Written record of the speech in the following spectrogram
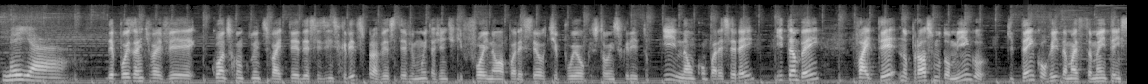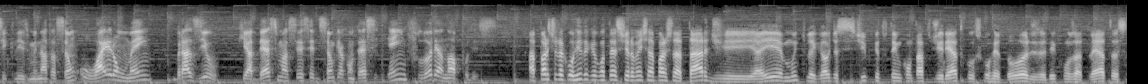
meia. Depois a gente vai ver quantos concluintes vai ter desses inscritos para ver se teve muita gente que foi e não apareceu, tipo eu que estou inscrito e não comparecerei. E também vai ter no próximo domingo, que tem corrida, mas também tem ciclismo e natação, o Ironman Brasil, que é a 16ª edição que acontece em Florianópolis. A parte da corrida que acontece geralmente na parte da tarde, aí é muito legal de assistir porque tu tem um contato direto com os corredores ali, com os atletas.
